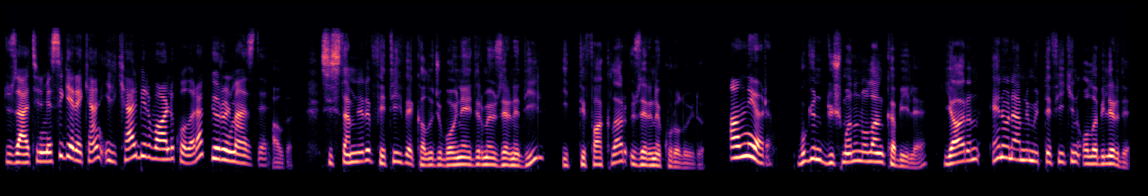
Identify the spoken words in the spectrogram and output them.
düzeltilmesi gereken ilkel bir varlık olarak görülmezdi. Aldı. Sistemleri fetih ve kalıcı boyun eğdirme üzerine değil, ittifaklar üzerine kuruluydu. Anlıyorum. Bugün düşmanın olan kabile, yarın en önemli müttefikin olabilirdi.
